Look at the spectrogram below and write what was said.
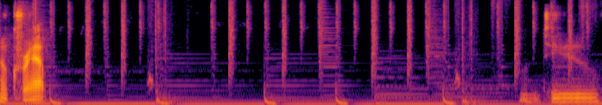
Oh crap. One, two.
